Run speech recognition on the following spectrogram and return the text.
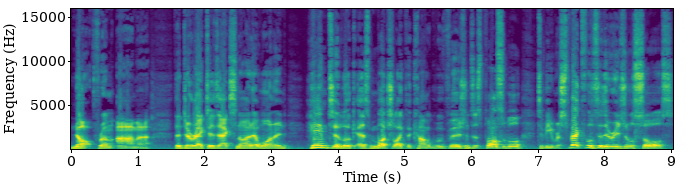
not from armor. The director Zack Snyder wanted him to look as much like the comic book versions as possible, to be respectful to the original source.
